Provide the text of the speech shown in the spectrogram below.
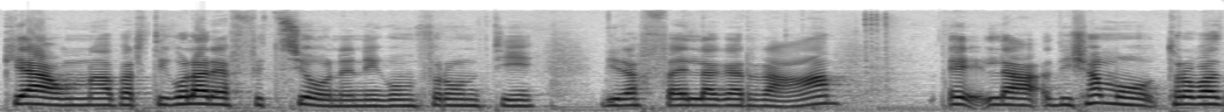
che ha una particolare affezione nei confronti di Raffaella Carrà e la, diciamo, trova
